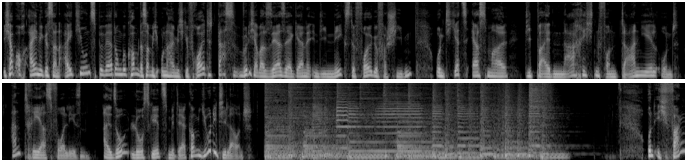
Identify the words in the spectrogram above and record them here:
Ich habe auch einiges an iTunes-Bewertungen bekommen, das hat mich unheimlich gefreut. Das würde ich aber sehr, sehr gerne in die nächste Folge verschieben. Und jetzt erstmal die beiden Nachrichten von Daniel und Andreas vorlesen. Also, los geht's mit der Community Lounge. Und ich fange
